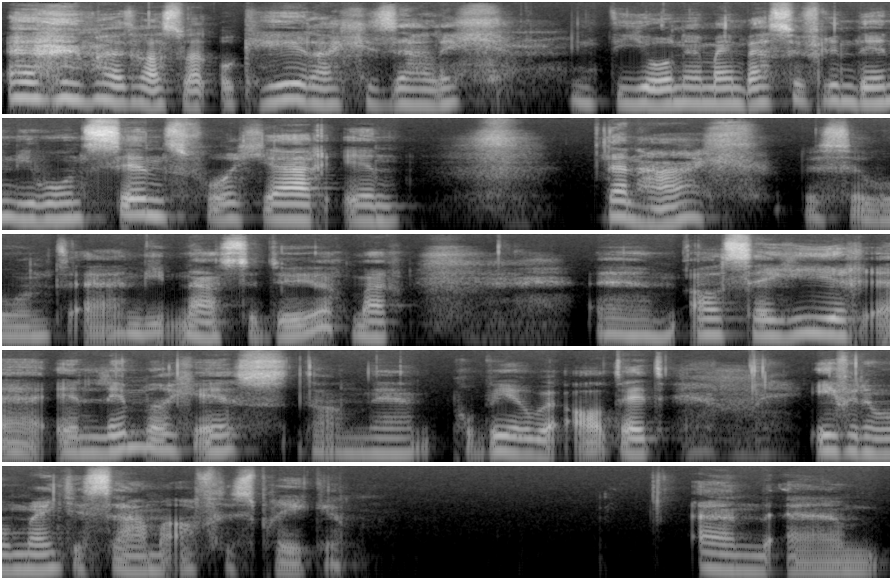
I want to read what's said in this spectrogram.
Uh, maar het was wel ook heel erg gezellig. Dionne, mijn beste vriendin, die woont sinds vorig jaar in Den Haag. Dus ze woont uh, niet naast de deur, maar uh, als zij hier uh, in Limburg is, dan proberen we altijd even een momentje samen af te spreken. En um,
